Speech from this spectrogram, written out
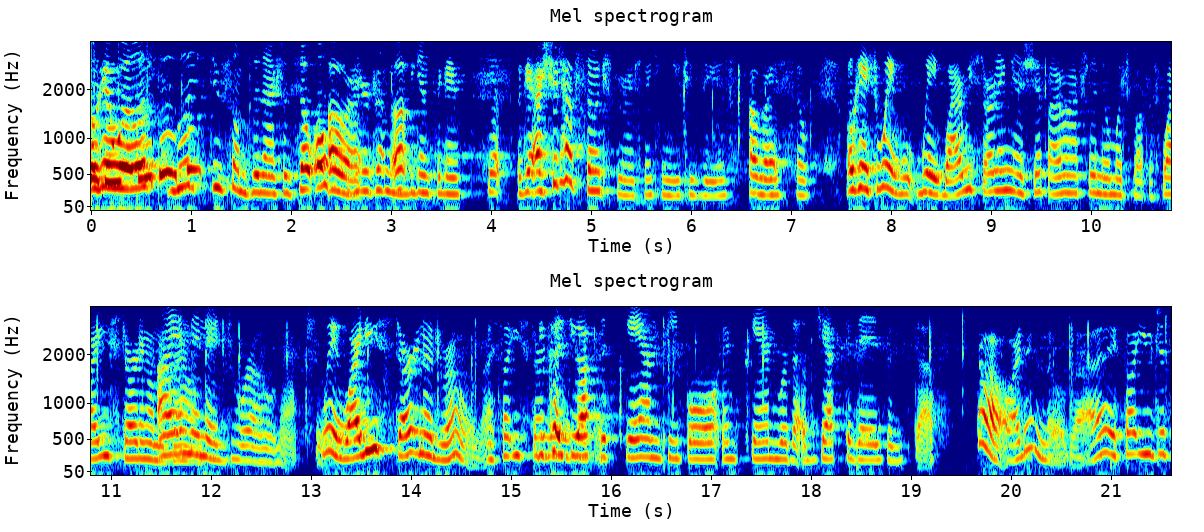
Okay, well let's let's do something actually. So oh, here comes Oh. begins the game. Yep. Okay, I should have some experience making YouTube videos. Alright. So okay, so wait, wait, why are we starting in a ship? I don't actually know much about this. Why are you starting on the ship? I am ground? in a drone actually. Wait, why do you start in a drone? I thought you started Because you have to scan people and scan where the objective is and stuff. Oh, I didn't know that. I thought you just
